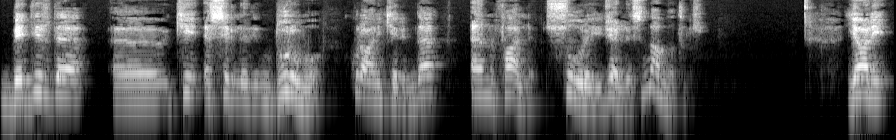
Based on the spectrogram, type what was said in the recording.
Bedir'de e, ki esirlerin durumu Kur'an-ı Kerim'de Enfal Sure-i Cellesi'nde anlatılır. Yani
